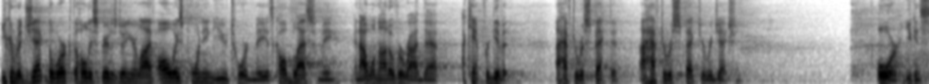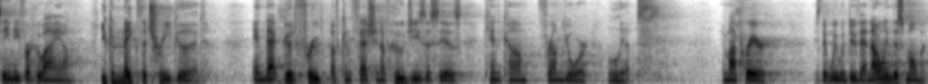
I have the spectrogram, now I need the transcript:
You can reject the work the Holy Spirit is doing in your life, always pointing you toward me. It's called blasphemy, and I will not override that. I can't forgive it. I have to respect it. I have to respect your rejection. Or you can see me for who I am. You can make the tree good, and that good fruit of confession of who Jesus is can come from your lips. And my prayer is that we would do that, not only in this moment,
